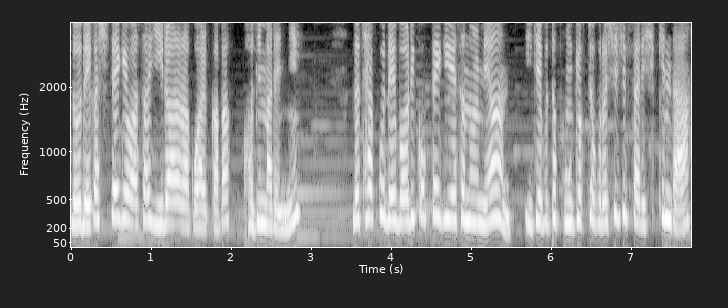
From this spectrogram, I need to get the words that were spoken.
너 내가 시댁에 와서 일하라고 할까봐 거짓말했니? 너 자꾸 내 머리 꼭대기에서 놀면 이제부터 본격적으로 시집살이 시킨다.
